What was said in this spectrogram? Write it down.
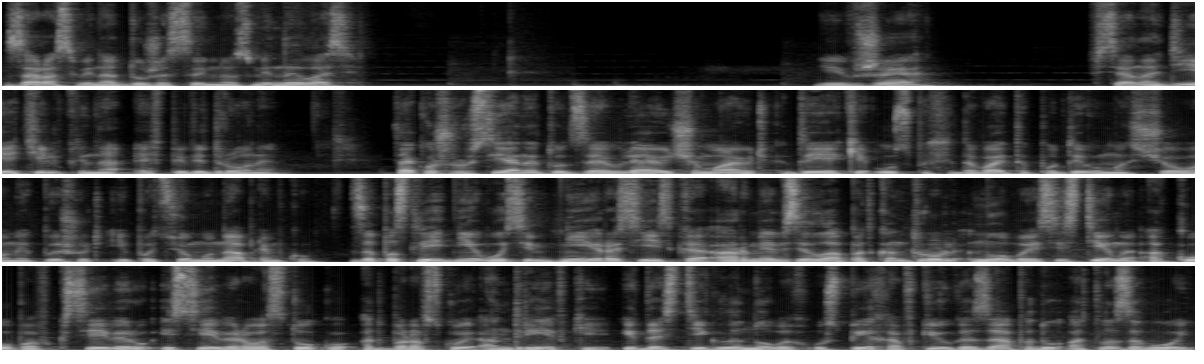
Зараз війна дуже сильно змінилась, і вже вся надія тільки на FPV-дрони. Також росіяни тут заявляють, що мають деякі успіхи. Давайте подивимось, що вони пишуть і по цьому напрямку. За последние 8 дней российская армия взяла под контроль новые системы окопов к северу и северо-востоку от Боровской Андріївки і достигли нових успіхів к юго-западу от Лозовой.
